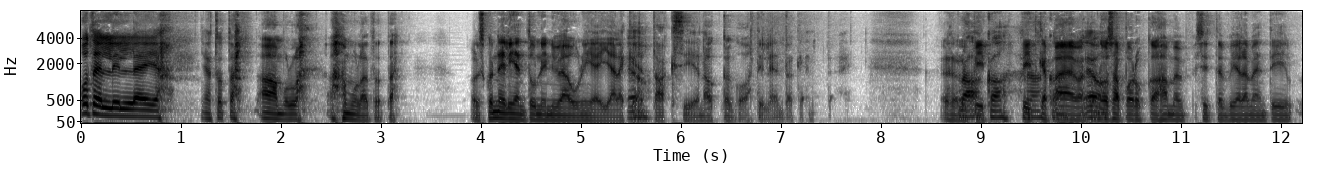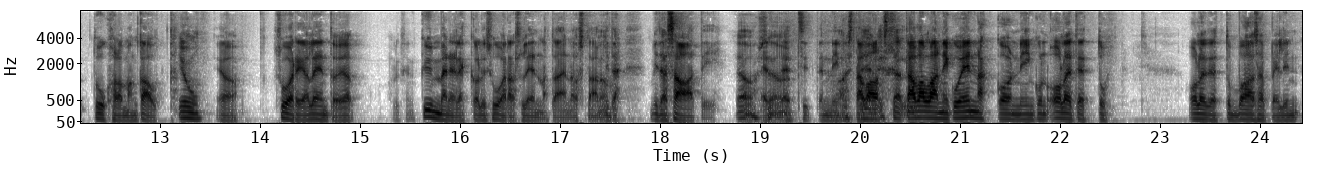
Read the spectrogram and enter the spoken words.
hotellille ja, ja tota, aamulla, aamulla tota, olisiko neljän tunnin yöunien jälkeen Joo. taksi ja nokka kohti lentokenttää. Ja se oli Raakaa, pit, pitkä raakaa, päivä, kun joo. osa porukkaahan me sitten vielä mentiin Tukholman kautta. Juu. Joo, suoria lentoja, oliko se nyt kymmenelle, oli suoras lennot ainoastaan, mitä, mitä saatiin. Joo, se et, et sitten niin kuin tavalla, tavallaan niin kuin ennakkoon niin kuin oletettu, oletettu Vaasapelin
